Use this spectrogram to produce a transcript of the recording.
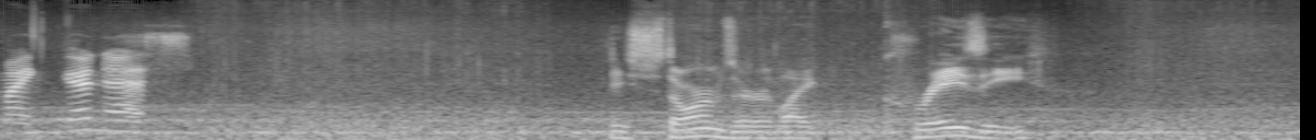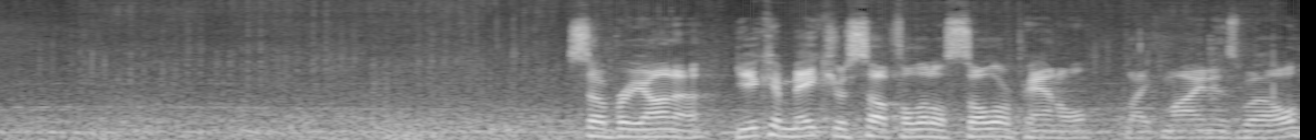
My goodness. These storms are like crazy. So Brianna, you can make yourself a little solar panel like mine as well.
